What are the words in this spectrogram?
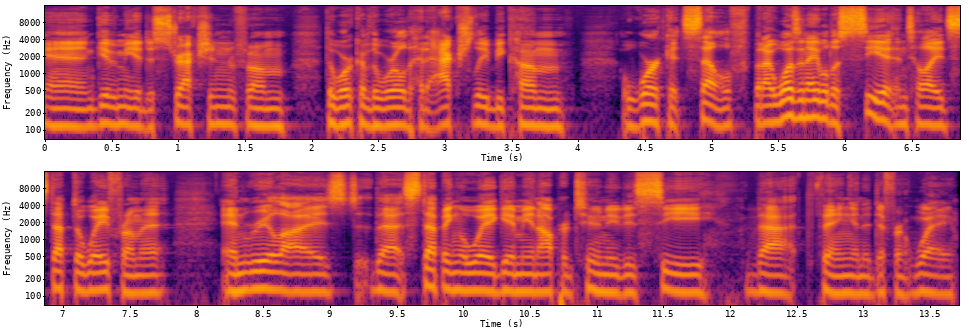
and giving me a distraction from the work of the world had actually become work itself, but I wasn't able to see it until I had stepped away from it and realized that stepping away gave me an opportunity to see that thing in a different way.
